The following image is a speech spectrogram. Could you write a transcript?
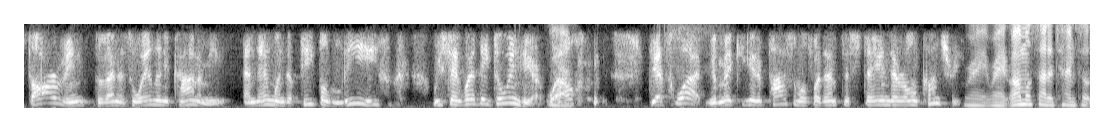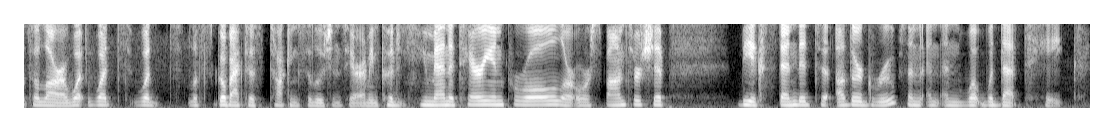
starving the Venezuelan economy, and then when the people leave, we say, "What are they doing here?" Yeah. Well, guess what? You're making it impossible for them to stay in their own country. Right, right. Almost out of time. So, so Laura, what, what, what? Let's go back to talking solutions here. I mean, could humanitarian parole or, or sponsorship be extended to other groups, and, and, and what would that take?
